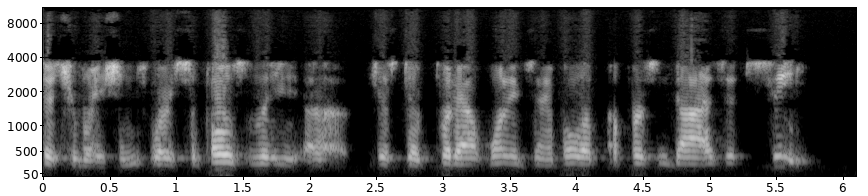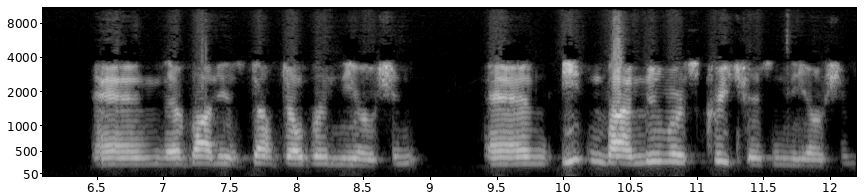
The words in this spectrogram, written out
situations where supposedly, uh, just to put out one example, a, a person dies at sea and their body is dumped over in the ocean and eaten by numerous creatures in the ocean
